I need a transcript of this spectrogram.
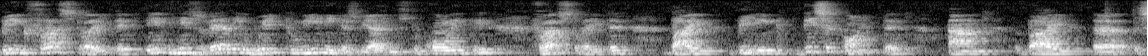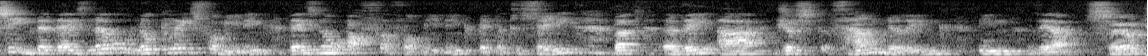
being frustrated in his very will to meaning, as we are used to calling it, frustrated by being disappointed and by uh, seeing that there is no, no place for meaning, there is no offer for meaning, better to say, but uh, they are just foundering in their search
